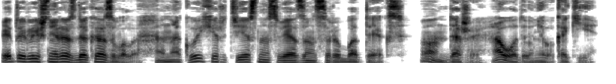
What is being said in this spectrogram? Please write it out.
Это лишний раз доказывало, а на кой хер тесно связан с Роботекс. Он даже, аоды у него какие.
